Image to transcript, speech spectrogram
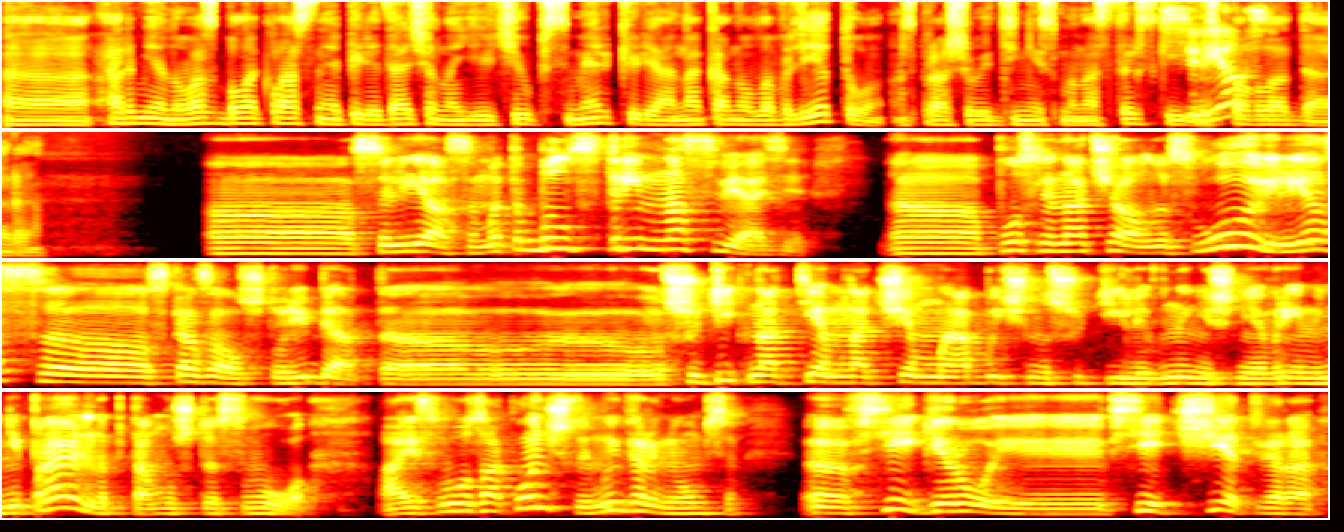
А, Армен, у вас была классная передача на YouTube с Меркьюри, она канула в лету, спрашивает Денис Монастырский из Павлодара. А, с Ильясом. Это был стрим на связи. А, после начала СВО Ильяс э, сказал, что, ребята, э, шутить над тем, над чем мы обычно шутили в нынешнее время неправильно, потому что СВО, а СВО закончится, и мы вернемся. Э, все герои, все четверо,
